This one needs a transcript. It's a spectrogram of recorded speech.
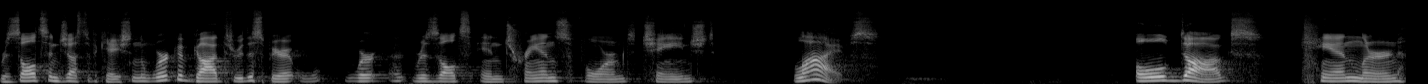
results in justification. The work of God through the Spirit results in transformed, changed lives. Old dogs can learn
